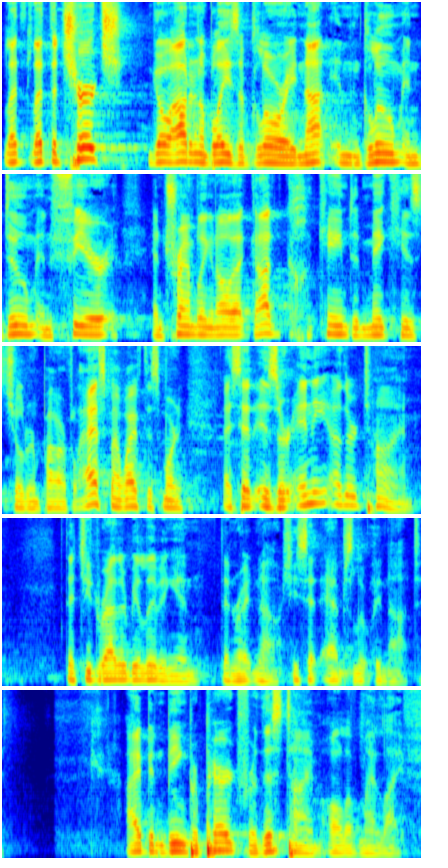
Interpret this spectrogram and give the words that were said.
Let, let the church go out in a blaze of glory, not in gloom and doom and fear and trembling and all that. God came to make his children powerful. I asked my wife this morning, I said, Is there any other time that you'd rather be living in than right now? She said, Absolutely not. I've been being prepared for this time all of my life.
